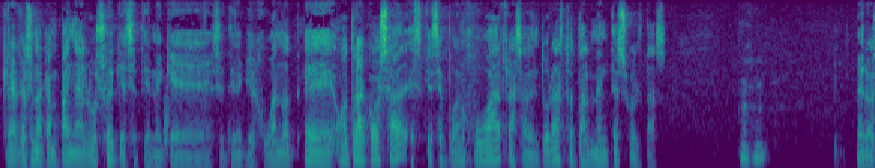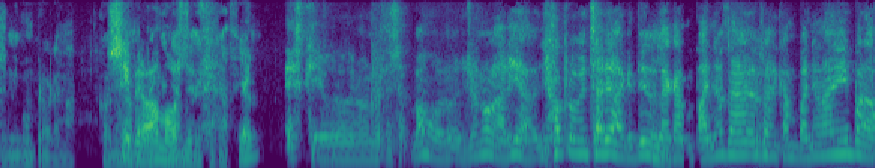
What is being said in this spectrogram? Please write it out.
creo que es una campaña al uso y que se tiene que, se tiene que ir jugando. Eh, otra cosa es que se pueden jugar las aventuras totalmente sueltas. Pero sin ningún problema. sí, pero vamos. Modificación. Es que yo creo que no es necesario. Vamos, yo no lo haría. Yo aprovecharía la que tienes, la campañota, o sea, el campañón ahí para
